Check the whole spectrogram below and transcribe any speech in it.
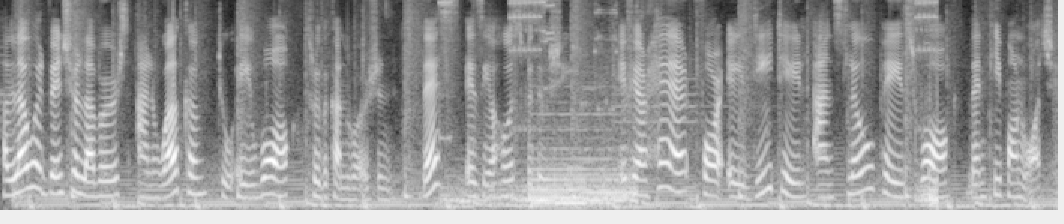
Hello adventure lovers and welcome to a walk through the conversion. This is your host Vidushi. If you're here for a detailed and slow-paced walk, then keep on watching.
